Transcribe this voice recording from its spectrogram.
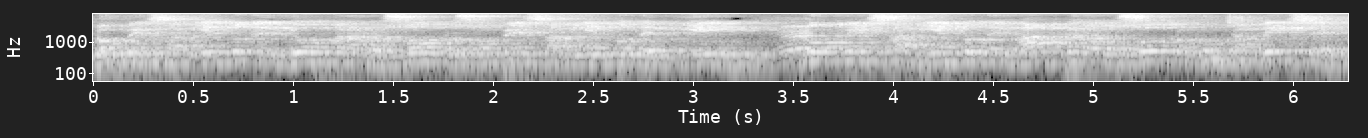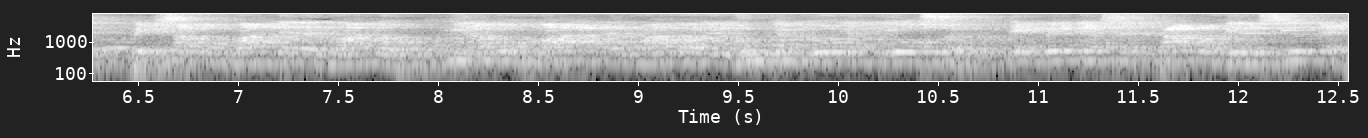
Los pensamientos de Dios para nosotros son pensamientos de bien, no pensamientos de mal, pero nosotros muchas veces pensamos mal del hermano, miramos mal al hermano, aleluya, gloria a Dios, en vez de acercarnos y decirle,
